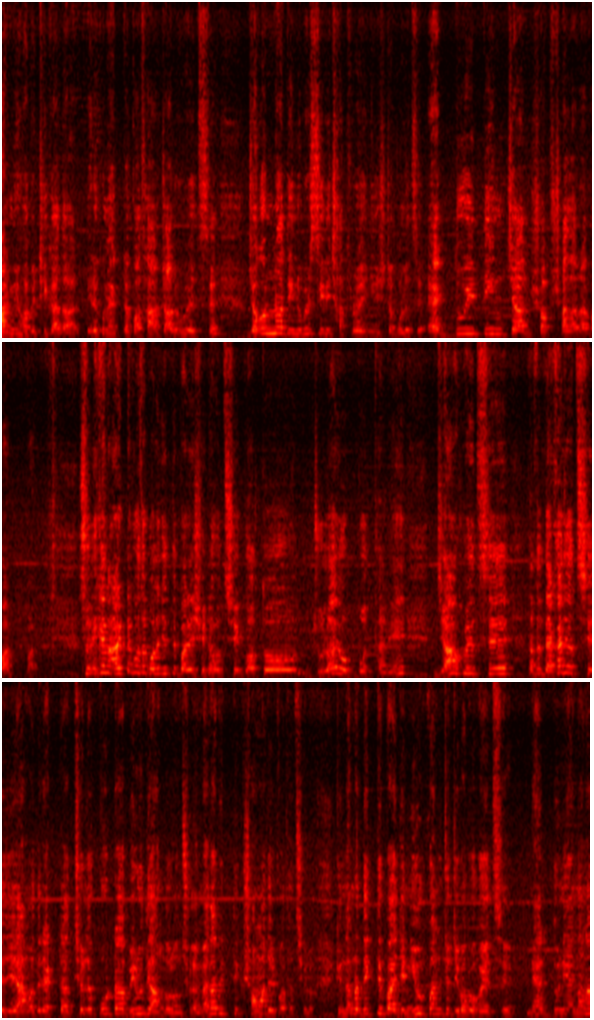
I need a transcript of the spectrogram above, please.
আর্মি হবে ঠিকাদার, এরকম একটা কথা চালু হয়েছে। জগন্নাথ ইউনিভার্সিটি ছাত্ররা এই জিনিসটা বলেছে। এক, দুই, তিন, চার সব সাদারা বাটপার। সো এখানে আরেকটা কথা বলা যেতে পারে, সেটা হচ্ছে গত জুলাই অভ্যুত্থানে যা হয়েছে, তাতে দেখা যাচ্ছে যে আমাদের একটা ছিল কোটা বিরোধী আন্দোলন ছিল, মেধাভিত্তিক সমাজের কথা ছিল। কিন্তু আমরা দেখতে পাই যে নিয়োগ বাণিজ্য যেভাবে হয়েছে নেট দুনিয়ায় নানা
